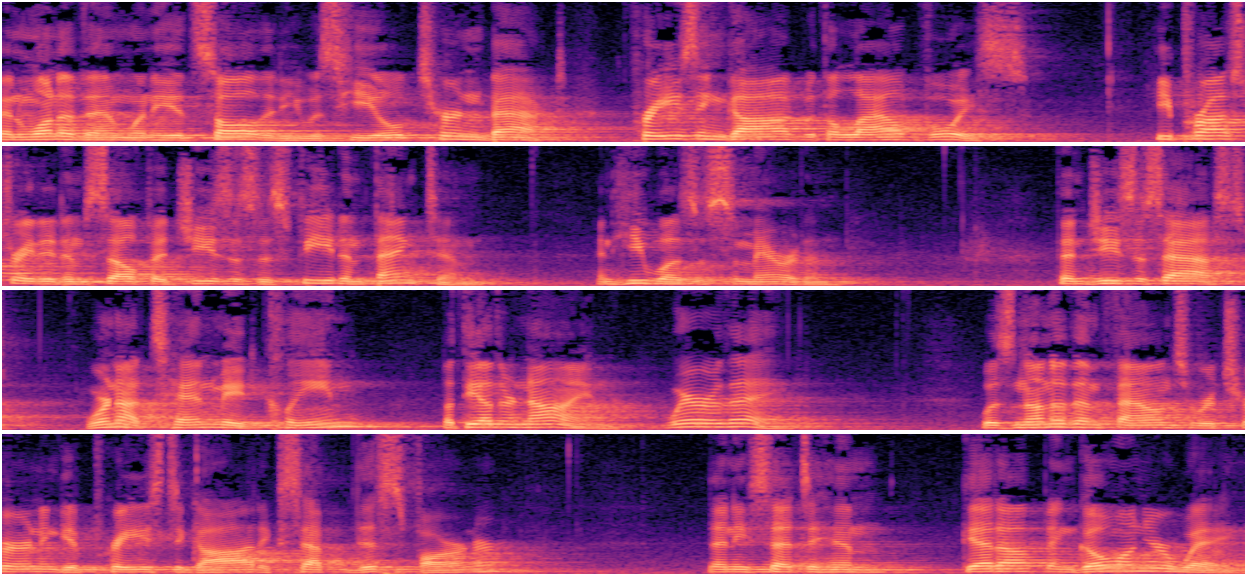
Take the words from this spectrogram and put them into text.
Then one of them, when he had saw that he was healed, turned back, praising God with a loud voice. He prostrated himself at Jesus' feet and thanked him, and he was a Samaritan. Then Jesus asked, Were not ten made clean? But the other nine, where are they? Was none of them found to return and give praise to God except this foreigner? Then he said to him, Get up and go on your way.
